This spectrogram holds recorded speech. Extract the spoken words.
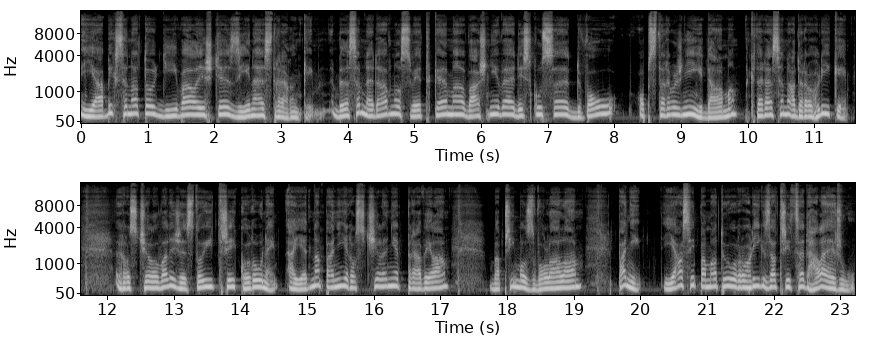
já bych se na to díval ještě z jiné stránky. Byl jsem nedávno svědkem vášnivé diskuse dvou obstarožních dám, které se nad rohlíky rozčilovaly, že stojí tři koruny. A jedna paní rozčileně pravila, ba přímo zvolala, paní, já si pamatuju rohlík za 30 haléřů.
